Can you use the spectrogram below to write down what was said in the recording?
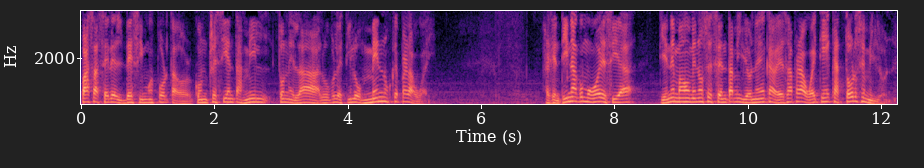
pasa a ser el décimo exportador, con 300 mil toneladas, algo por el estilo, menos que Paraguay. Argentina, como vos decía, tiene más o menos 60 millones de cabezas, Paraguay tiene 14 millones.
